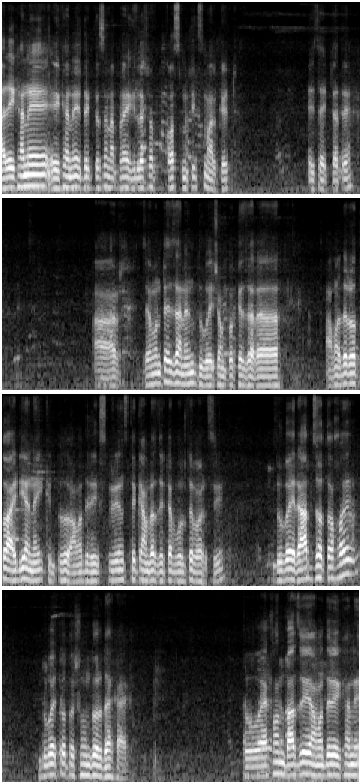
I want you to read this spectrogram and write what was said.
আর এখানে এখানে দেখতেছেন আপনারা, এগুলো সব কসমেটিক্স মার্কেট এই সাইডটাতে আর যেমনটাই জানেন, দুবাই সম্পর্কে যারা আমাদের অত আইডিয়া নেই, কিন্তু আমাদের এক্সপিরিয়েন্স থেকে আমরা যেটা বলতে পারছি, দুবাই রাত যত হয়, দুবাই তত সুন্দর দেখায়। তো এখন বাজে আমাদের এখানে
